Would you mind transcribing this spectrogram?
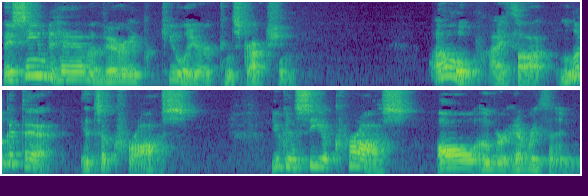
They seemed to have a very peculiar construction. Oh, I thought, look at that. It's a cross. You can see a cross all over everything.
